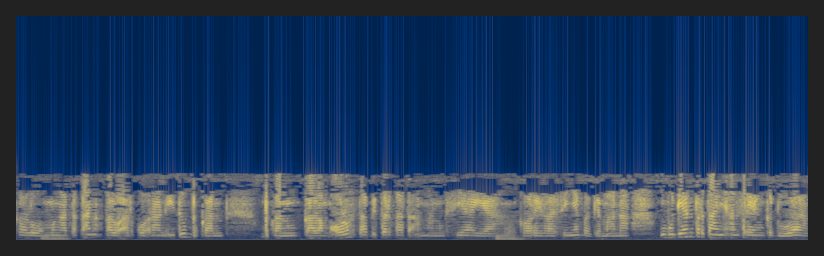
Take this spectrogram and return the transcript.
kalau hmm. Mengatakan kalau Al-Quran itu bukan bukan kalam Allah tapi perkataan manusia ya. Hmm. korelasinya bagaimana? Kemudian pertanyaan saya yang kedua.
